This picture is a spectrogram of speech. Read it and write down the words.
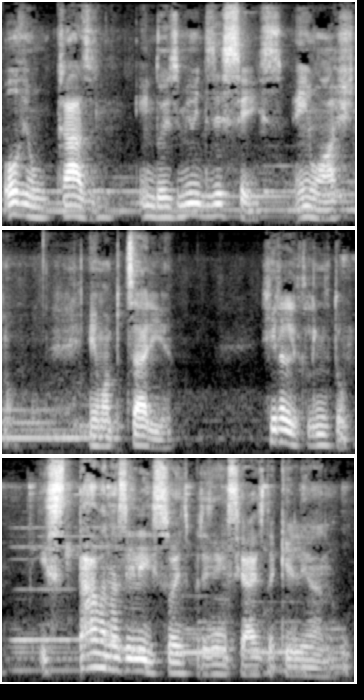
Houve um caso em 2016 em Washington, em uma pizzaria. Hillary Clinton estava nas eleições presidenciais daquele ano.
